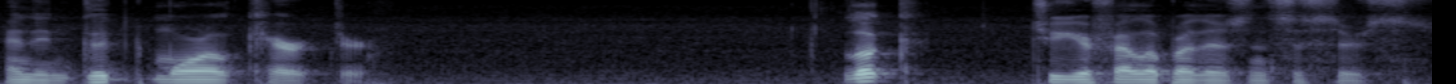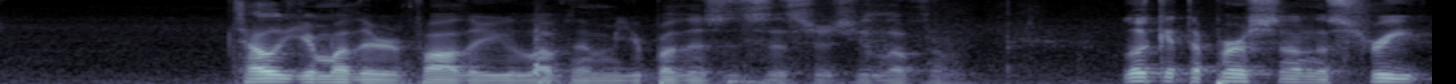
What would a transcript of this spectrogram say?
and in good moral character. Look to your fellow brothers and sisters. Tell your mother and father you love them, your brothers and sisters you love them. Look at the person on the street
